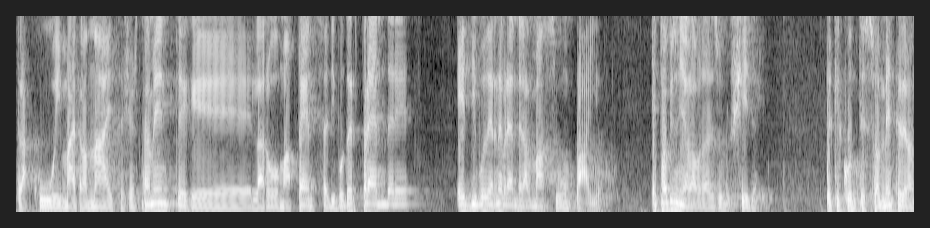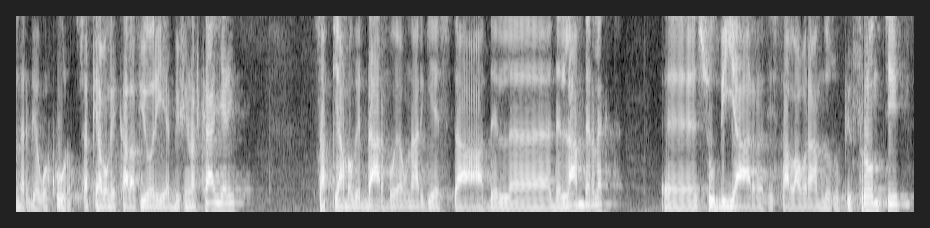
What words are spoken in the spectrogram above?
tra cui Maitland Niles certamente, che la Roma pensa di poter prendere e di poterne prendere al massimo un paio. E poi bisogna lavorare sulle uscite, perché contestualmente deve andare via qualcuno. Sappiamo che Calafiori è vicino al Cagliari, sappiamo che Darbo è una richiesta del, dell'Anderlecht, eh, su Villar si sta lavorando su più fronti,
